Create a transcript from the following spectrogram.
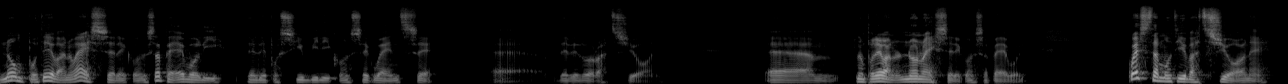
non potevano essere consapevoli delle possibili conseguenze eh, delle loro azioni. Eh, non potevano non essere consapevoli. Questa motivazione,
